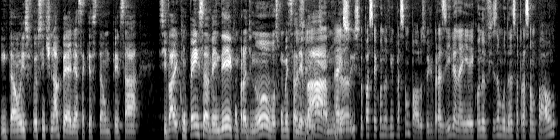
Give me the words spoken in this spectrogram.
Então isso foi eu sentir na pele essa questão, pensar se vai compensa vender, comprar de novo, ou se compensa Perfeito. levar, mudar. É, isso, isso eu passei quando eu vim para São Paulo. Eu sou de Brasília, né? E aí quando eu fiz a mudança para São Paulo,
